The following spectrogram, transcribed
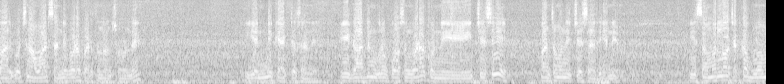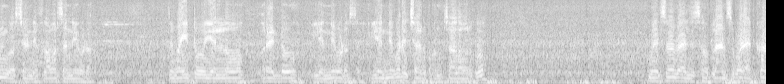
వారికి వచ్చిన అవార్డ్స్ అన్నీ కూడా పెడుతున్నాను చూడండి. ఇవన్నీ క్యాక్టస్ అండి. ఈ గార్డెన్ గ్రూప్ కోసం కూడా కొన్ని ఇచ్చేసి పంచమంది ఇచ్చేసారు ఇవన్నీ. ఈ సమ్మర్లో చక్కగా బ్లూమింగ్ వస్తాయండి ఫ్లవర్స్ అన్నీ కూడా. వైట్ ఎల్లో రెడ్ ఇవన్నీ కూడా వస్తాయి. ఇవన్నీ కూడా ఇచ్చారు చాలా వరకు. మెడిసినల్ వాల్యూస్ ప్లాంట్స్ కూడా ఎక్కడ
